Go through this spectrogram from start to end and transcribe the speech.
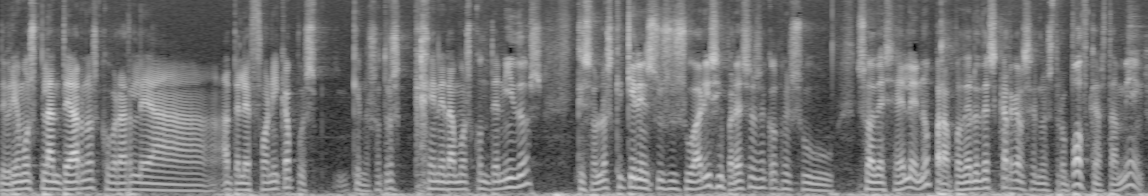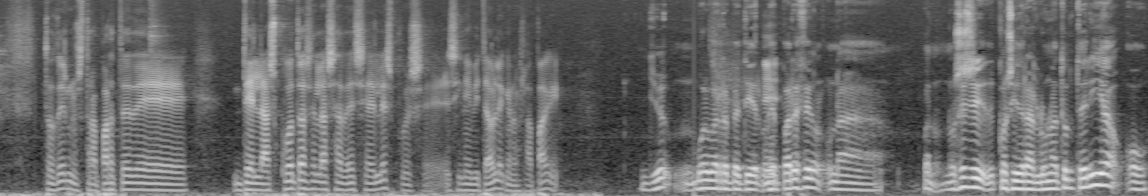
deberíamos plantearnos cobrarle a, a, Telefónica, pues que nosotros generamos contenidos que son los que quieren sus usuarios y para eso se cogen su, su ADSL, ¿no? Para poder descargarse nuestro podcast también. Entonces nuestra parte de, de las cuotas de las ADSLs, pues eh, es inevitable que nos la pague. Yo vuelvo a repetir, eh. me parece una, bueno, no sé si considerarlo una tontería o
